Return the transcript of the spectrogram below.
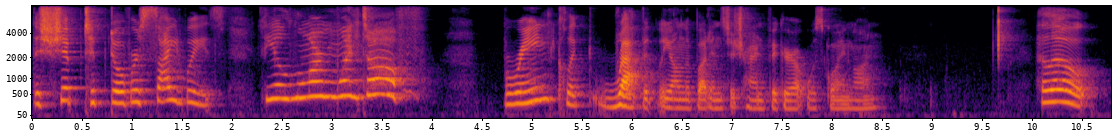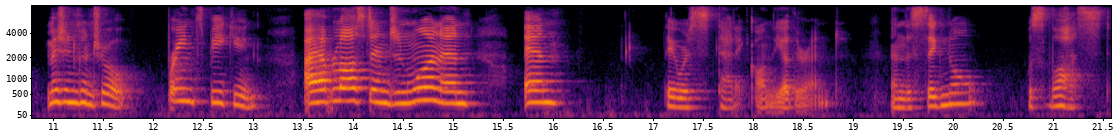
The ship tipped over sideways. The alarm went off. Brain clicked rapidly on the buttons to try and figure out what's going on. Hello, mission control. Brain speaking. I have lost engine one and and they were static on the other end, and the signal was lost.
